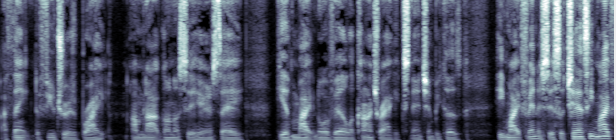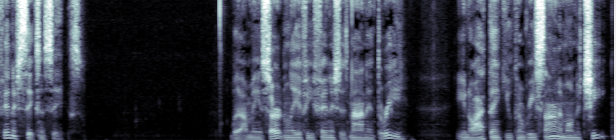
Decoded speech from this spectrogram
I think the future is bright. I'm not going to sit here and say give Mike Norvell a contract extension because he might finish. It's a chance he might finish 6 and 6. But I mean, certainly if he finishes 9 and 3, you know, I think you can re-sign him on the cheap.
